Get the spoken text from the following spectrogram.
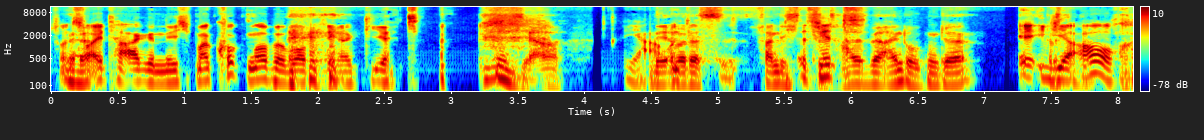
Schon ja. zwei Tage nicht. Mal gucken, ob er überhaupt reagiert. Ja, ja, nee, aber das fand ich total beeindruckend. Ja. Äh, wir auch.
